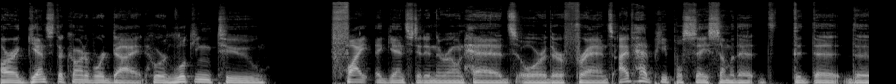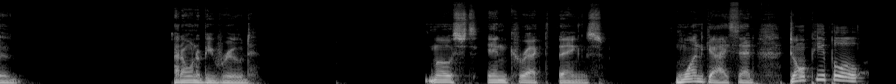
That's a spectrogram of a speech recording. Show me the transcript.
are against the carnivore diet, who are looking to fight against it in their own heads or their friends. I've had people say some of the the the, the I don't want to be rude. Most incorrect things. One guy said, Don't people,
